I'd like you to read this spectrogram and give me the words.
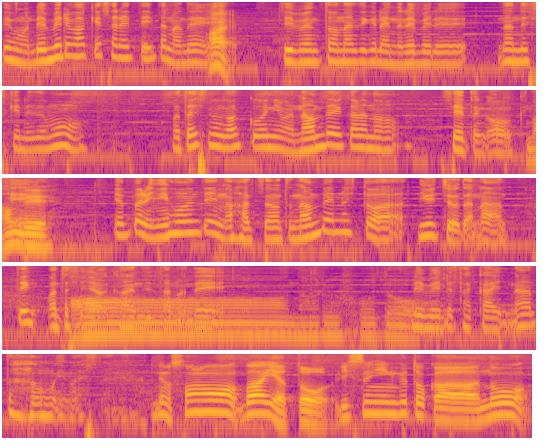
でもレベル分けされていたので、はい、自分と同じぐらいのレベルなんですけれども私の学校には南米からの生徒が多くて南米？やっぱり日本人の発音と南米の人は流暢だなって私には感じたのでなるほど。レベル高いなと思いましたね。でもその場合やとリスニングとかの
